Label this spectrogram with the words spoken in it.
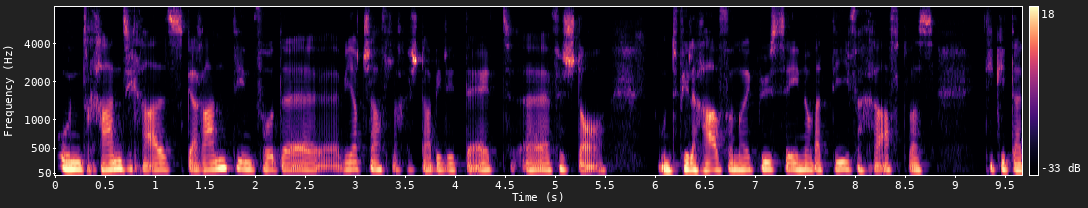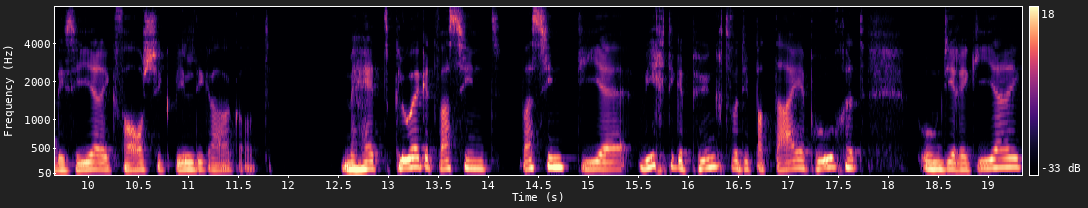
und kann sich als Garantin von der wirtschaftlichen Stabilität äh, verstehen und vielleicht auch von einer gewissen innovativen Kraft, was Digitalisierung, Forschung, Bildung angeht. Man hat geschaut, was sind, was sind die wichtigen Punkte, die die Parteien brauchen, um die Regierung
